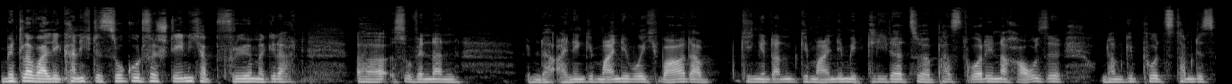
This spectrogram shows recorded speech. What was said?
mittlerweile kann ich das so gut verstehen. Ich habe früher immer gedacht, äh, so wenn dann in der einen Gemeinde, wo ich war, da gingen dann Gemeindemitglieder zur Pastorin nach Hause und haben geputzt, haben das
